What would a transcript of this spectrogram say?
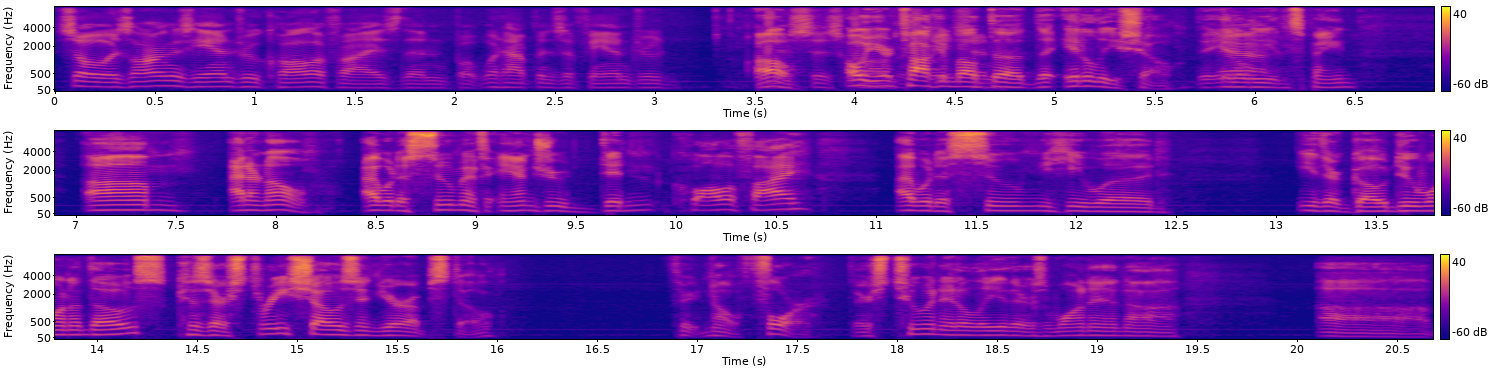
so as long as Andrew qualifies, then. But what happens if Andrew? Oh, oh, you're talking about the the Italy show, the Italy and Spain. Um, I don't know. I would assume if Andrew didn't qualify, I would assume he would either go do one of those because there's three shows in Europe still. Three, no, four. There's two in Italy. There's one in uh, uh,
